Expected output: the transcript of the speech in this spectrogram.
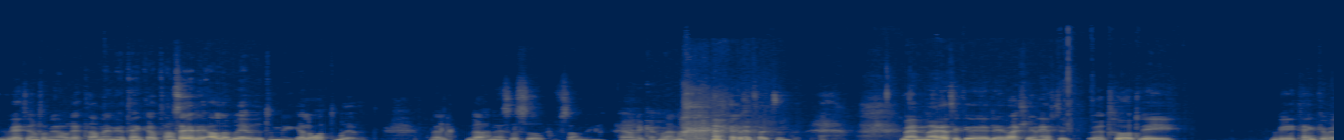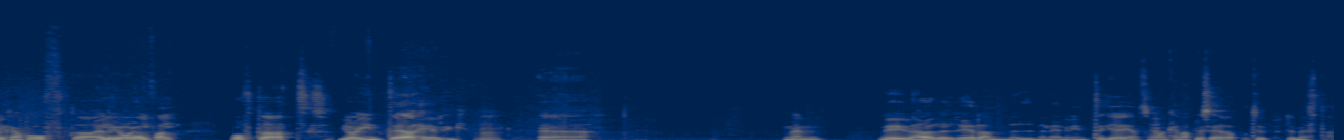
vet jag inte om jag har rätt här, men jag tänker att han säger det i alla brev utom i Galaterbrevet. Väl, där han är så sur på församlingen. Ja, det kanske Men jag vet faktiskt inte. Men nej, jag tycker det, det är verkligen häftigt. Jag tror att vi, vi tänker väl kanske ofta, eller jag i alla fall, ofta att jag inte är helig. Eh, men det är ju det här redan nu men ännu inte grejen som man kan applicera på typ det mesta.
